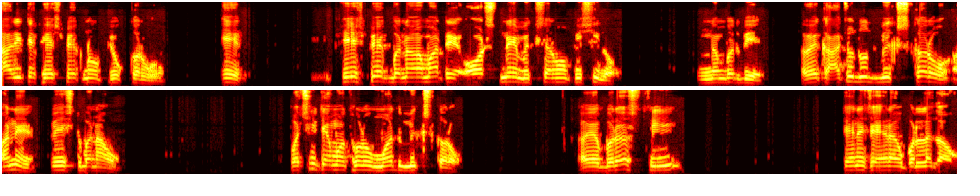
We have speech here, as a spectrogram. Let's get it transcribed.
આ રીતે ફેસ પેકનો ઉપયોગ કરવો. એક ફેસ પેક બનાવવા માટે ઓટ્સને મિક્સરમાં પીસી લો. નંબર બે, હવે કાચું દૂધ મિક્સ કરો અને પેસ્ટ બનાવો. પછી તેમાં થોડું મધ મિક્સ કરો. હવે બ્રશથી તેને ચહેરા ઉપર લગાવો.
